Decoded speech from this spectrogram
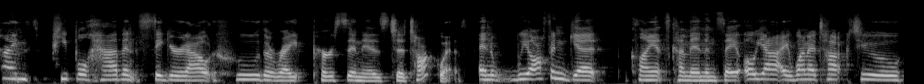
times people haven't figured out who the right person is to talk with. And we often get clients come in and say, "Oh yeah, I want to talk to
